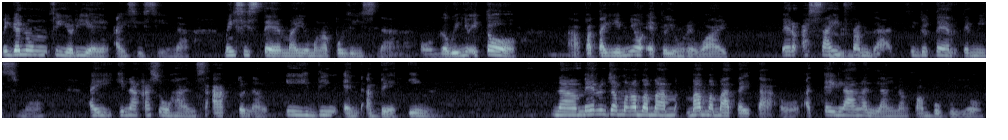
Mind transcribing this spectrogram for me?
may ganung theory eh, ICC na may sistema yung mga police na, o gawin nyo ito, ah, patayin nyo, ito yung reward. Pero aside Mm. from that, si Duterte mismo ay kinakasuhan sa akto ng aiding and abetting na meron diyang mga mamam- mamamatay tao at kailangan lang ng pambubuyo.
